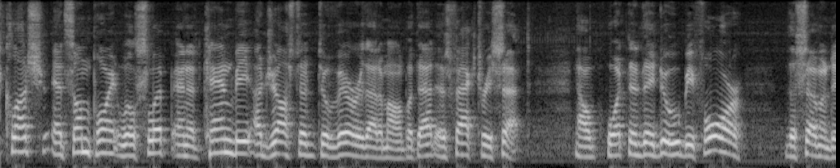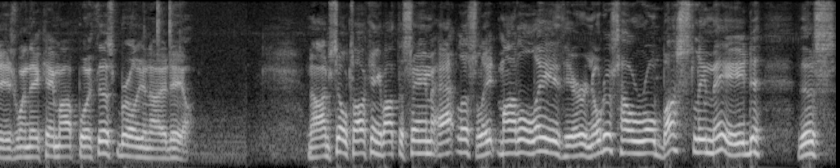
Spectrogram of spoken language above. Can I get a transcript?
clutch at some point will slip and it can be adjusted to vary that amount, but that is factory set. Now, what did they do before the 70s when they came up with this brilliant idea? Now I'm still talking about the same Atlas late model lathe here. Notice how robustly made this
